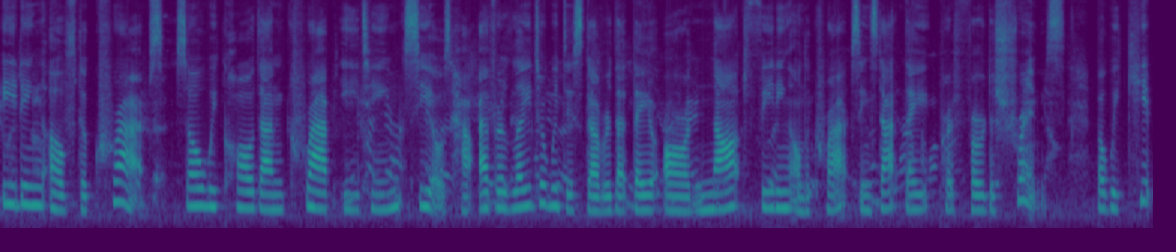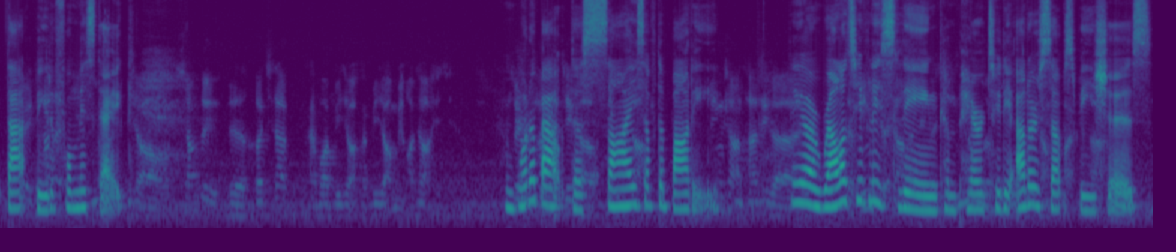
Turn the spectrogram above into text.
eating of the crabs, so we call them crab-eating seals. However, later we discovered that they are not feeding on the crabs, instead they prefer the shrimps. But we keep that beautiful mistake. What about the size of the body? They are relatively slim compared to the other subspecies.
